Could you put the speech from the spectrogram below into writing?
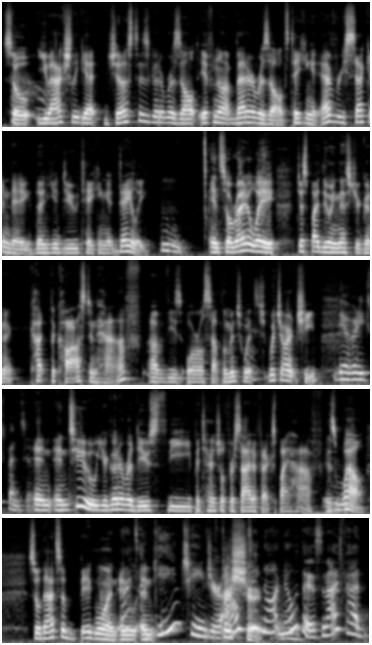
So you actually get just as good a result, if not better results, taking it every second day than you do taking it daily. And so right away, just by doing this, you're going to cut the cost in half of these oral supplements, which which aren't cheap. They're very expensive. And and two, you're going to reduce the potential for side effects by half as mm-hmm. well. So that's a big one. And That's a and game changer. I sure. did not know this, and I've had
